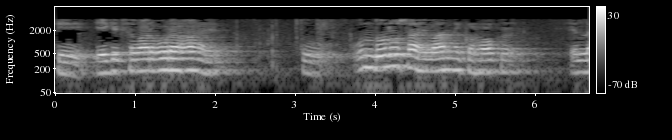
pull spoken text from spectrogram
کہ ایک ایک سوار ہو رہا ہے، تو ان دونوں صاحبان نے کہا کہ اللہ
